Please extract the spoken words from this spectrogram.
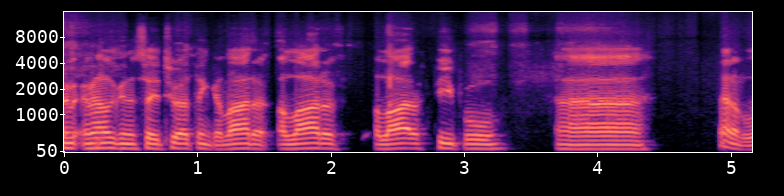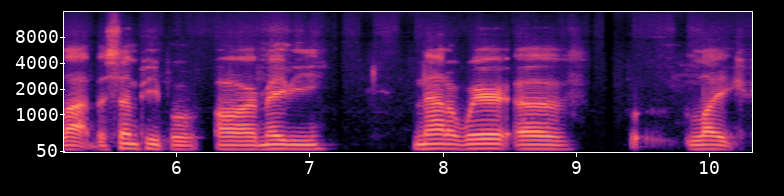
and, and I was going to say too, I think a lot of a lot of a lot of people, uh, not a lot, but some people are maybe not aware of like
